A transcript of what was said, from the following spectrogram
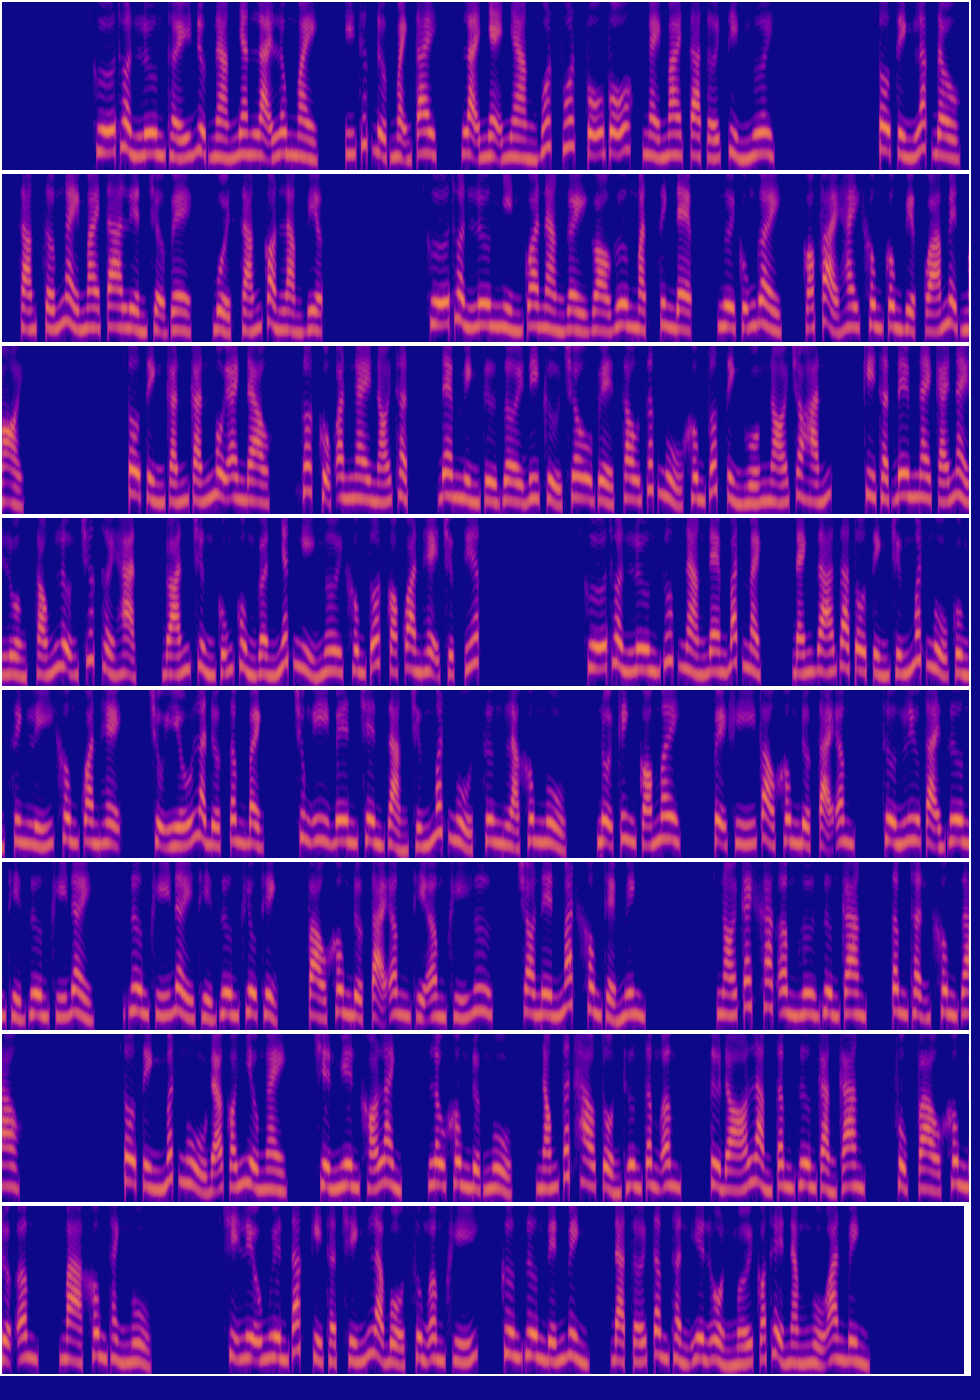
Hứa thuần lương thấy được nàng nhăn lại lông mày, ý thức được mạnh tay, lại nhẹ nhàng vuốt vuốt vỗ vỗ, ngày mai ta tới tìm ngươi. Tô tình lắc đầu, sáng sớm ngày mai ta liền trở về, buổi sáng còn làm việc. Hứa thuần lương nhìn qua nàng gầy gò gương mặt xinh đẹp, người cũng gầy, có phải hay không công việc quá mệt mỏi. Tô tình cắn cắn môi anh đào, rốt cục ăn ngay nói thật, đem mình từ rời đi cử châu về sau giấc ngủ không tốt tình huống nói cho hắn, kỳ thật đêm nay cái này luồng sóng lượng trước thời hạn, đoán chừng cũng cùng gần nhất nghỉ ngơi không tốt có quan hệ trực tiếp. Hứa thuần lương giúp nàng đem bắt mạch, đánh giá ra tô tình chứng mất ngủ cùng sinh lý không quan hệ, chủ yếu là được tâm bệnh, trung y bên trên giảng chứng mất ngủ xưng là không ngủ, nội kinh có mây, vệ khí vào không được tại âm, thường lưu tại dương thì dương khí đầy, dương khí đầy thì dương khiêu thịnh, vào không được tại âm thì âm khí hư, cho nên mắt không thể minh. Nói cách khác âm hư dương cang, tâm thận không giao. Tô tình mất ngủ đã có nhiều ngày, triền miên khó lành, lâu không được ngủ, nóng tất hao tổn thương tâm âm, từ đó làm tâm dương càng cang, phục vào không được âm, mà không thành ngủ. Trị liệu nguyên tắc kỳ thật chính là bổ sung âm khí, cương dương đến bình, đạt tới tâm thần yên ổn mới có thể nằm ngủ an bình.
